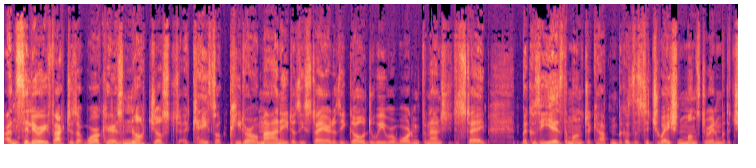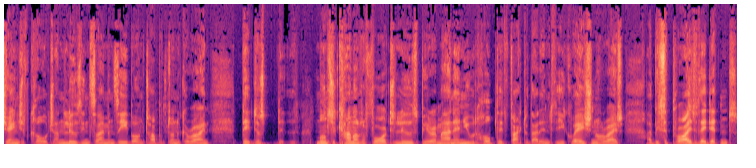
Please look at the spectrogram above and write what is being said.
ancillary factors at work here. It's Mm. not just a case of Peter O'Mahony. Does he stay or does he go? Do we reward him financially to stay? Because he is the Munster captain. Because the situation Munster in with the change of coach and losing Simon Zebo on top of Donnacha Ryan, they just Munster cannot afford to lose Peter O'Mahony, and you would hope they'd factor that into the equation. All right, I'd be surprised if they didn't.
